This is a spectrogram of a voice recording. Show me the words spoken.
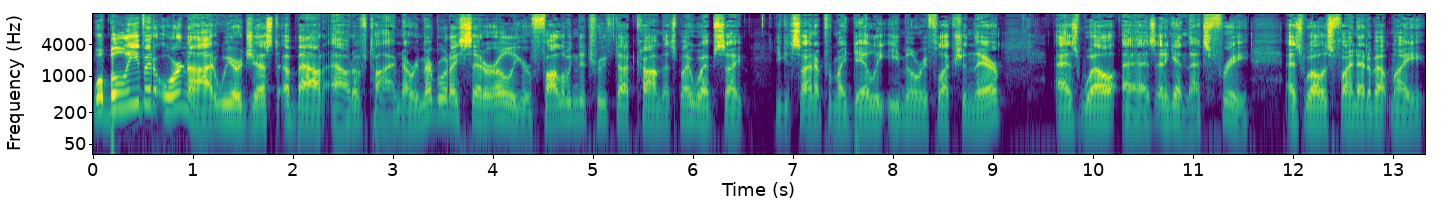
Well, believe it or not, we are just about out of time. Now, remember what I said earlier followingthetruth.com, that's my website. You can sign up for my daily email reflection there as well as and again that's free as well as find out about my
